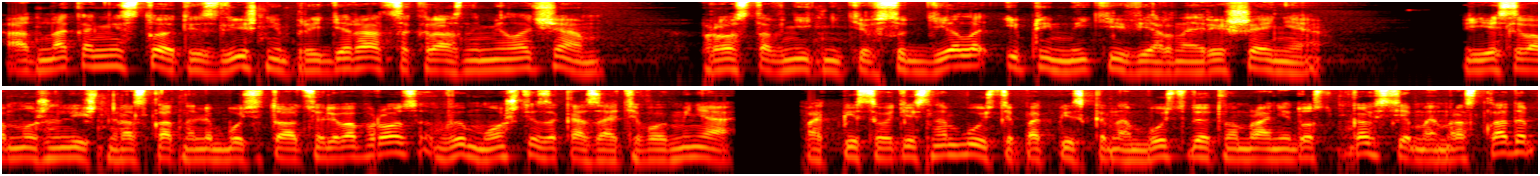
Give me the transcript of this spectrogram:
Однако не стоит излишне придираться к разным мелочам. Просто вникните в суть дела и примите верное решение. Если вам нужен личный расклад на любую ситуацию или вопрос, вы можете заказать его у меня. Подписывайтесь на Boosty. Подписка на Boosty дает вам ранний доступ ко всем моим раскладам,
